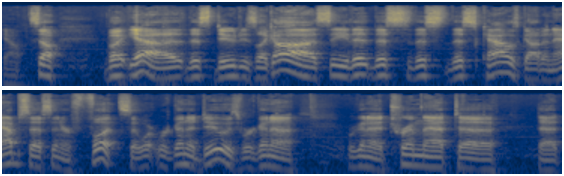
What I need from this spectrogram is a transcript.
you know, so but yeah, this dude is like, ah, oh, see, this this this cow's got an abscess in her foot. So what we're gonna do is we're gonna we're gonna trim that uh, that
